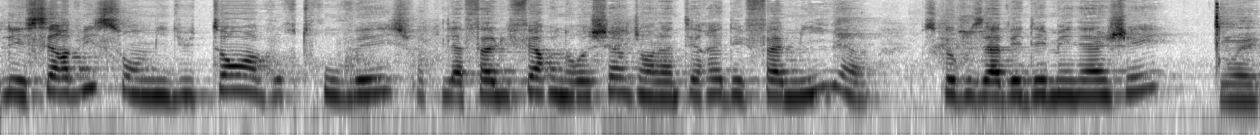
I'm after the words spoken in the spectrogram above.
Les services ont mis du temps à vous retrouver. Je crois qu'il a fallu faire une recherche dans l'intérêt des familles, parce que vous avez déménagé. oui.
